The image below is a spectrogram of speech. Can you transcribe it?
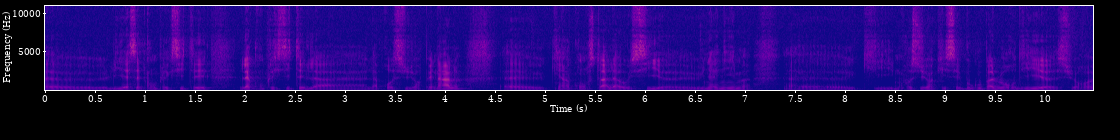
euh, lié à cette complexité, la complexité de la, procédure pénale, euh, qui est un constat là aussi euh, unanime, qui, une procédure qui s'est beaucoup alourdie sur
